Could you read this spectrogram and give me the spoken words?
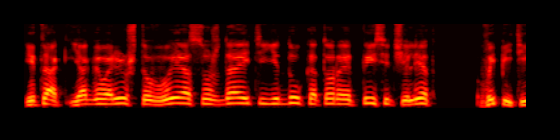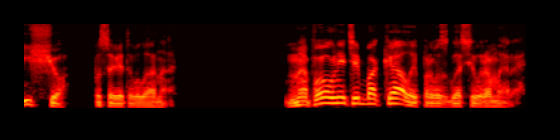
Итак, я говорю, что вы осуждаете еду, которая тысячи лет «Выпейте еще», — посоветовала она. «Наполните бокалы», — провозгласил Ромеро.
